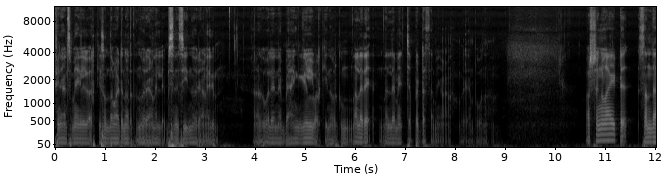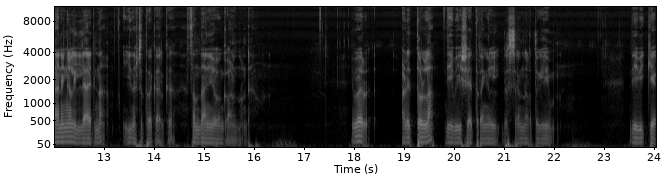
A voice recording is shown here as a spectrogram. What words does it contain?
ഫിനാൻസ് മേഖലയിൽ വർക്ക് സ്വന്തമായിട്ട് നടത്തുന്നവരാണെങ്കിലും ബിസിനസ് ചെയ്യുന്നവരാണെങ്കിലും അതുപോലെ തന്നെ ബാങ്കുകളിൽ വർക്ക് ചെയ്യുന്നവർക്കും വളരെ നല്ല മെച്ചപ്പെട്ട സമയമാണ് വരാൻ പോകുന്നത്. വർഷങ്ങളായിട്ട് സന്താനങ്ങളില്ലായിരുന്ന ഈ നക്ഷത്രക്കാർക്ക് സന്താന യോഗം കാണുന്നുണ്ട്. ഇവർ അടുത്തുള്ള ദേവീക്ഷേത്രങ്ങളിൽ ദർശനം നടത്തുകയും ദേവിക്ക്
